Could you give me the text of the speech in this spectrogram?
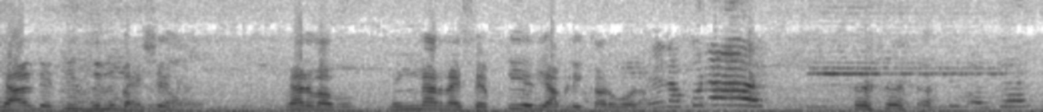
यार ते तीच जुनी फॅशन आहे. यार बाबू निघणार नाही. सेफ्टी आहे आपली करवड ना.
